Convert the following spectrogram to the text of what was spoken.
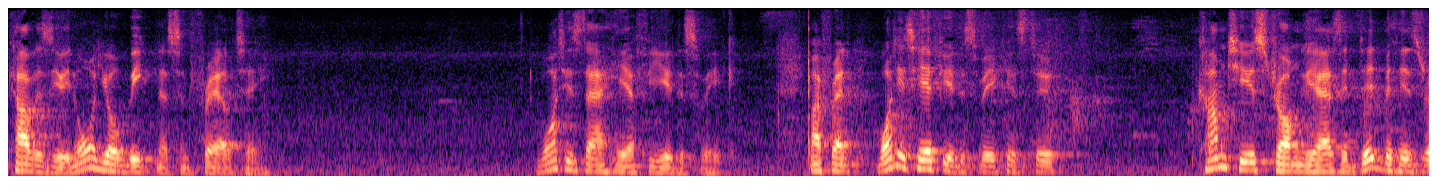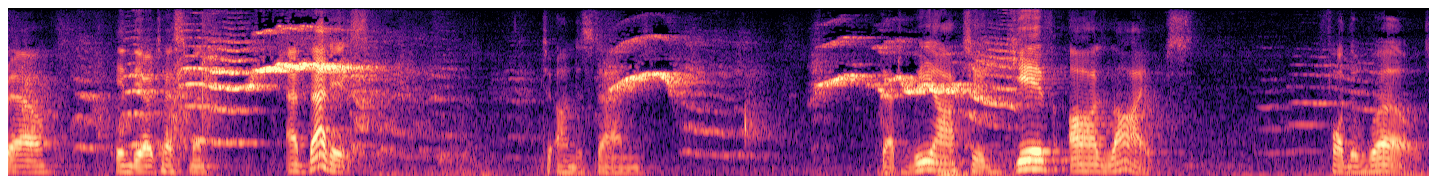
covers you in all your weakness and frailty. What is there here for you this week? My friend, what is here for you this week is to come to you strongly as it did with Israel in the Old Testament, and that is to understand that we are to give our lives for the world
